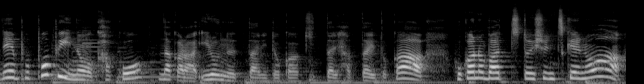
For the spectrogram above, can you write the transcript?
でポピーの加工だから色塗ったりとか切ったり貼ったりとか他のバッジと一緒につけるのは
